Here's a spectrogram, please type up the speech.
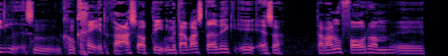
helt sådan konkret raceopdeling, men der var stadigvæk, øh, altså, der var nogle fordomme, øh,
